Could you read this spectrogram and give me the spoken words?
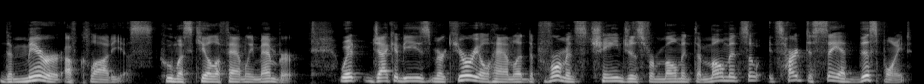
the mirror of Claudius, who must kill a family member. With Jacobi's mercurial Hamlet, the performance changes from moment to moment, so it's hard to say at this point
